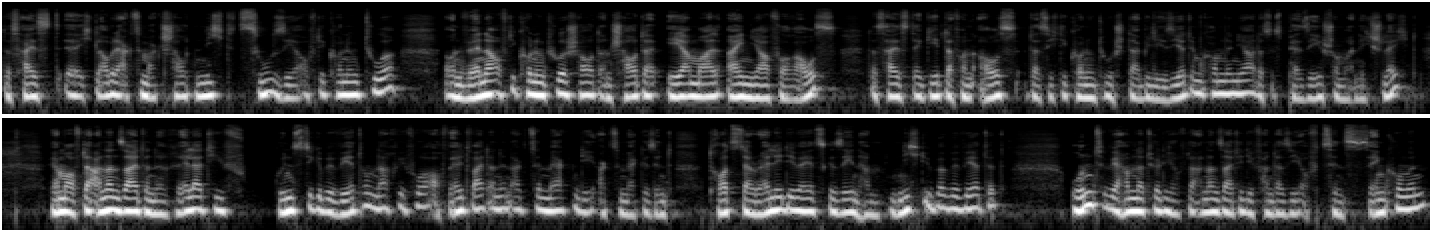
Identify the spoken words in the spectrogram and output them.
Das heißt, äh, ich glaube, der Aktienmarkt schaut nicht zu sehr auf die Konjunktur. Und wenn er auf die Konjunktur schaut, dann schaut er eher mal ein Jahr voraus. Das heißt, er geht davon aus, dass sich die Konjunktur stabilisiert im kommenden Jahr. Das ist per se schon mal nicht schlecht. Wir haben auf der anderen Seite eine relativ günstige Bewertung nach wie vor, auch weltweit an den Aktienmärkten. Die Aktienmärkte sind trotz der Rallye, die wir jetzt gesehen haben, nicht überbewertet. Und wir haben natürlich auf der anderen Seite die Fantasie auf Zinssenkungen.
